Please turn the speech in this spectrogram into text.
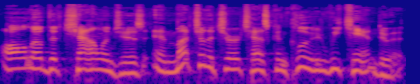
all of the challenges, and much of the church has concluded we can't do it.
